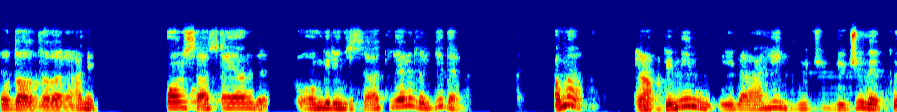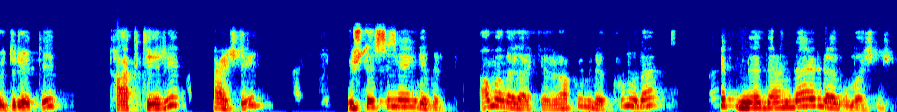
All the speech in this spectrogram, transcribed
o dalgalara hani 10 saat dayandı. 11. saat yarılır gider. Ama Rabbimin ilahi gücü, gücü ve kudreti, takdiri her şeyin üstesinden gelir. Ama ve lakin Rabbim de kuluna hep nedenlerle ulaşır.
